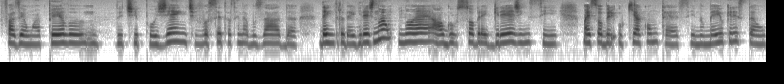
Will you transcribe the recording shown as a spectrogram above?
fazer um apelo do tipo, gente, você está sendo abusada dentro da igreja. Não é, não é algo sobre a igreja em si, mas sobre o que acontece no meio cristão,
